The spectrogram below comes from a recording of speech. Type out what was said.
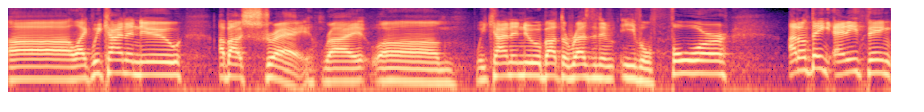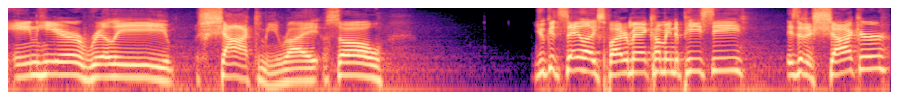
Uh, like we kind of knew about Stray, right? Um, we kind of knew about the Resident Evil 4 I don't think anything in here really shocked me, right? So you could say like Spider-Man coming to PC. Is it a shocker?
